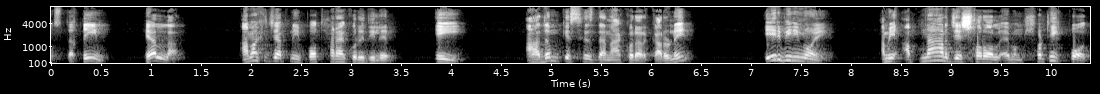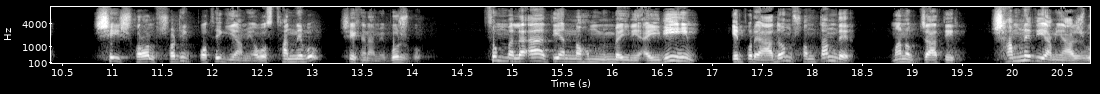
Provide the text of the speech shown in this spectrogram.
মুস্তাকিম। হে আল্লাহ, আমাকে যে আপনি পথহারা করে দিলেন, এই আদমকে সেজদা না করার কারণে, এর বিনিময়ে আমি আপনার যে সরল এবং সঠিক পথ, সেই সরল সঠিক পথে গিয়ে আমি অবস্থান নেব, সেখানে আমি বসবো। আইরিহিম এরপরে আদম সন্তানদের মানব জাতির সামনে দিয়ে আমি আসব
